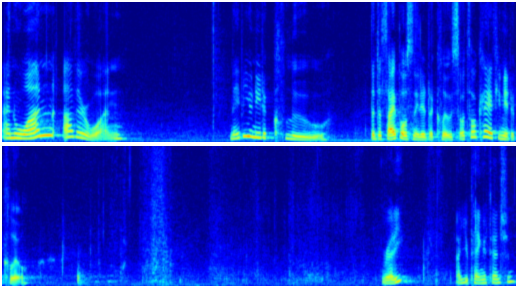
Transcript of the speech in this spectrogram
And one other one. Maybe you need a clue. The disciples needed a clue, so it's okay if you need a clue. Ready? Are you paying attention?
